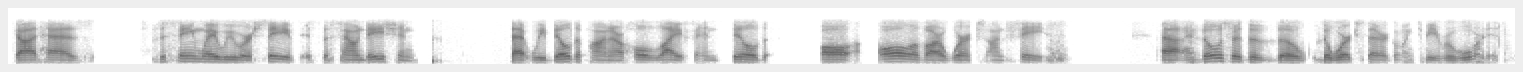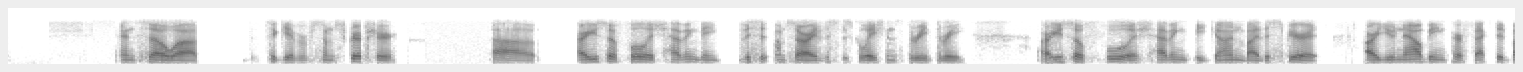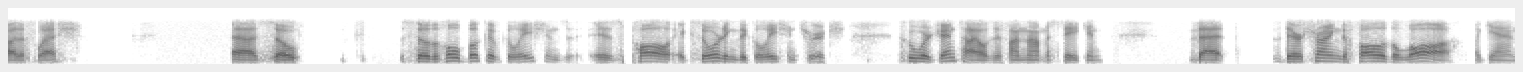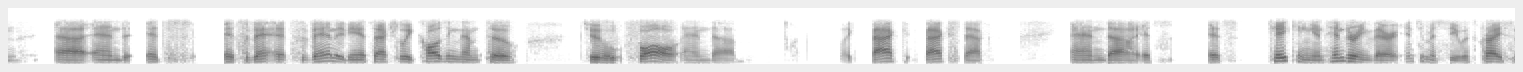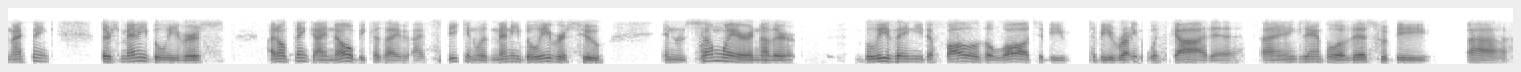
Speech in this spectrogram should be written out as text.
God has the same way we were saved is the foundation that we build upon our whole life and build all all of our works on faith. Uh, and those are the, the the works that are going to be rewarded. And so, uh, to give some scripture, uh, are you so foolish, having been this? Is, I'm sorry, this is Galatians three three. Are you so foolish, having begun by the Spirit? Are you now being perfected by the flesh? Uh, so, so the whole book of Galatians is Paul exhorting the Galatian church, who were Gentiles, if I'm not mistaken, that they're trying to follow the law again, uh, and it's it's it's vanity. It's actually causing them to to fall and uh, like back backstep, and uh, it's it's taking and hindering their intimacy with Christ. And I think there's many believers. I don't think I know because I, I've spoken with many believers who, in some way or another, believe they need to follow the law to be to be right with God. Uh, an example of this would be uh,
